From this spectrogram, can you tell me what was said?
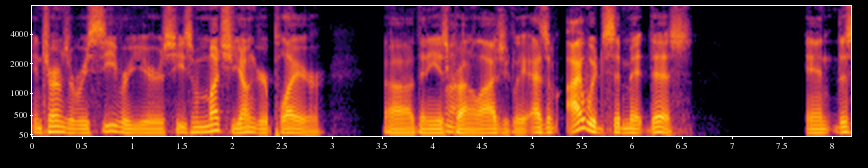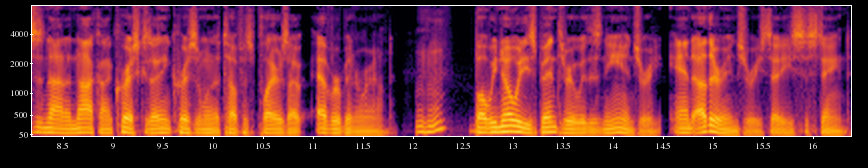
in terms of receiver years, he's a much younger player uh, than he is chronologically. As I would submit this, and this is not a knock on Chris because I think Chris is one of the toughest players I've ever been around. Mm-hmm. But we know what he's been through with his knee injury and other injuries that he sustained.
